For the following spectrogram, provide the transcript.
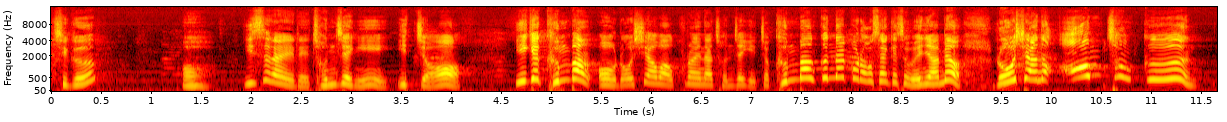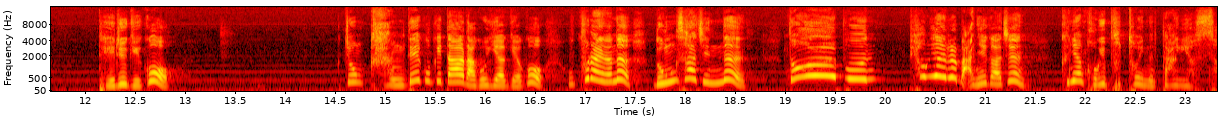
지금 어 이스라엘의 전쟁이 있죠. 이게 금방 어 러시아와 우크라이나 전쟁이 있죠. 금방 끝날 거라고 생각해서 왜냐하면 러시아는 엄청 큰 대륙이고 좀 강대국이다라고 이야기하고 우크라이나는 농사짓는 넓은 평야를 많이 가진 그냥 거기 붙어 있는 땅이었어.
